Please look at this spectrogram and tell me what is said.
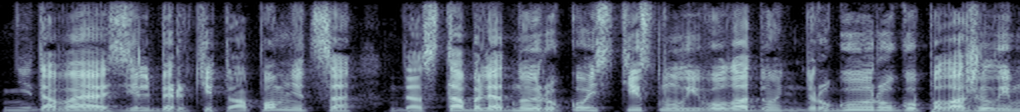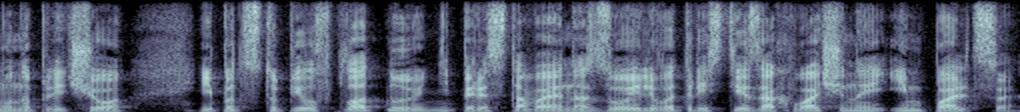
Не давая Зильберкиту опомниться, Достабль одной рукой стиснул его ладонь, другую руку положил ему на плечо и подступил вплотную, не переставая назойливо трясти захваченные им пальцы.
